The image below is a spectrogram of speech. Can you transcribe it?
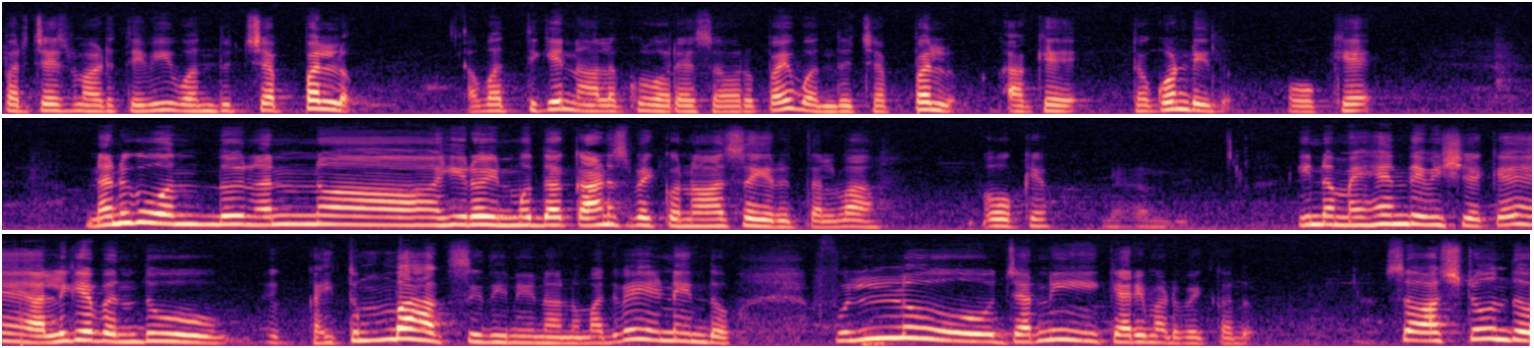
ಪರ್ಚೇಸ್ ಮಾಡ್ತೀವಿ. ಒಂದು ಚಪ್ಪಲ್ಲು. ಅವತ್ತಿಗೆ ನಾಲ್ಕೂವರೆ ಸಾವಿರ ರೂಪಾಯಿ ಒಂದು ಚಪ್ಪಲ್ಲು ಆಕೆ ತಗೊಂಡಿದ್ದು. ಓಕೆ ನನಗೂ ಒಂದು ನನ್ನ ಹೀರೋಯಿನ್ ಮುದ್ದಾಗ ಕಾಣಿಸ್ಬೇಕು ಅನ್ನೋ ಆಸೆ ಇರುತ್ತಲ್ವಾ? ಓಕೆ ಇನ್ನು ಮೆಹಂದಿ ವಿಷಯಕ್ಕೆ ಅಲ್ಲಿಗೆ ಬಂದು ಕೈ ತುಂಬ ಹಾಕ್ಸಿದ್ದೀನಿ ನಾನು ಮದುವೆ ಎಣ್ಣೆಯಿಂದ. ಫುಲ್ಲು ಜರ್ನಿ ಕ್ಯಾರಿ ಮಾಡಬೇಕದು. ಸೊ ಅಷ್ಟೊಂದು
